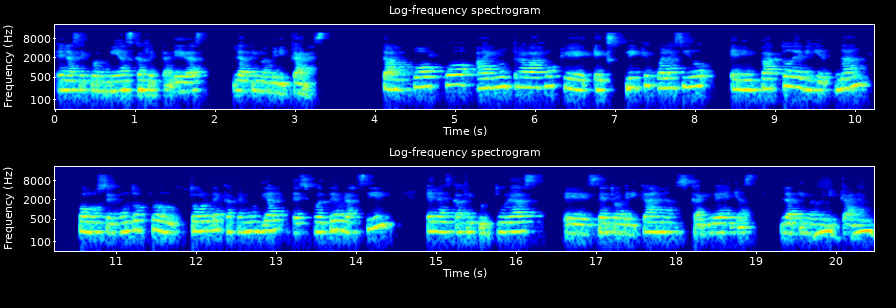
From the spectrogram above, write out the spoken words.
en las economías cafetaleras latinoamericanas. Tampoco hay un trabajo que explique cuál ha sido el impacto de Vietnam como segundo productor de café mundial después de Brasil en las caficulturas eh, centroamericanas, caribeñas, latinoamericanas.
